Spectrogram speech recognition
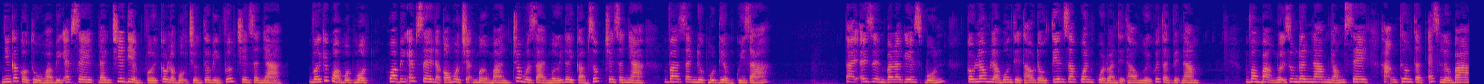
nhưng các cầu thủ Hòa Bình FC đành chia điểm với câu lạc bộ Trường Tươi Bình Phước trên sân nhà. Với kết quả 1-1, Hòa Bình FC đã có một trận mở màn cho một giải mới đầy cảm xúc trên sân nhà và giành được một điểm quý giá. Tại Asian Paragames 4, cầu lông là môn thể thao đầu tiên ra quân của đoàn thể thao người khuyết tật Việt Nam. Vòng bảng nội dung đơn nam nhóm C hạng thương tật SL3,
